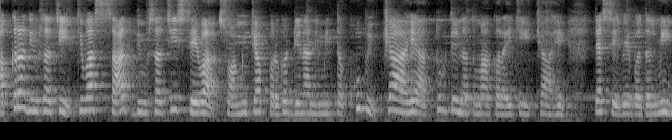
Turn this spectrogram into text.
अकरा दिवसाची किंवा सात दिवसाची सेवा स्वामीच्या प्रगट दिनानिमित्त खूप इच्छा आहे आतुरतेनं तुम्हाला करायची इच्छा आहे. त्या सेवेबद्दल मी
